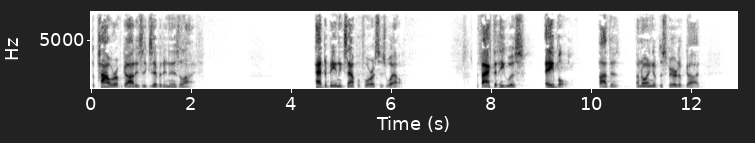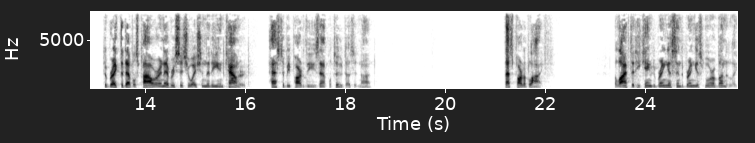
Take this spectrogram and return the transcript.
The power of God is exhibited in his life. Had to be an example for us as well. The fact that he was able, by the anointing of the Spirit of God, to break the devil's power in every situation that he encountered has to be part of the example, too, does it not? That's part of life. The life that he came to bring us and to bring us more abundantly.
